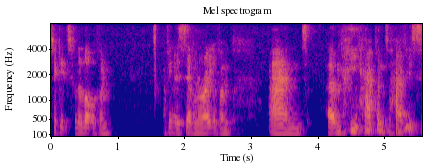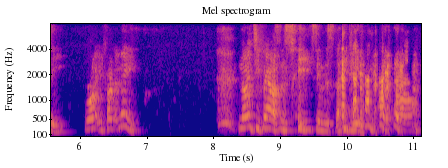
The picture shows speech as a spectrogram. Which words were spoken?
tickets for the lot of them. I think there's seven or eight of them, and um, he happened to have his seat right in front of me. 90,000 seats in the stadium.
